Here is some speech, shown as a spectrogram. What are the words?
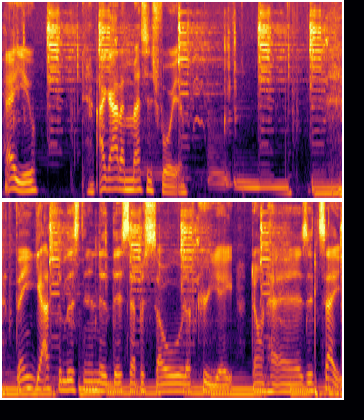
Hey, you. I got a message for you. Thank you guys for listening to this episode of Create Don't Hesitate.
